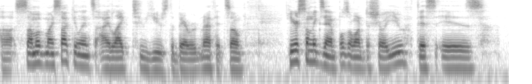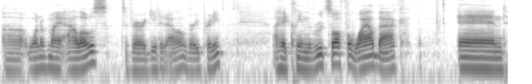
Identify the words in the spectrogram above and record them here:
uh, some of my succulents, I like to use the bare root method. So here's some examples I wanted to show you. This is uh, one of my aloes. It's a variegated aloe, very pretty. I had cleaned the roots off a while back and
